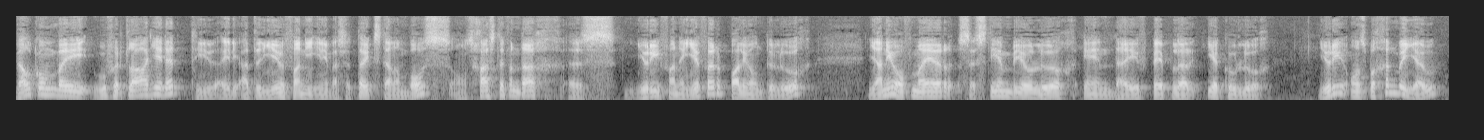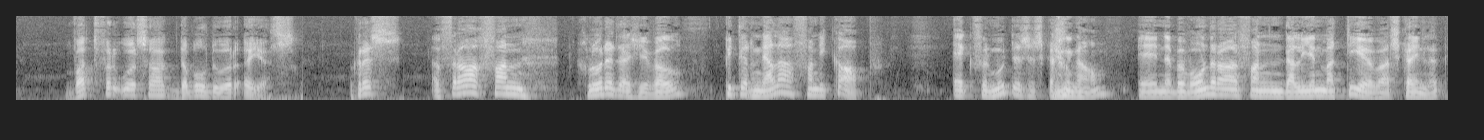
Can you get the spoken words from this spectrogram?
Welkom by Hoe verklaar jy dit? Hier uit die ateljee van die Universiteit Stellenbosch. Ons gaste vandag is Yuri van der Heever, paleontoloog, Janie Hofmeyer, sisteembioloog en Dave Peppler, ekoloog. Yuri, ons begin by jou. Wat veroorsaak dubbeldoor eiers? Chris, 'n vraag van glo dit as jy wil, Pieternella van die Kaap. Ek vermoed dit is 'n skuilnaam en 'n bewonderaar van Daleen Matthee waarskynlik.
